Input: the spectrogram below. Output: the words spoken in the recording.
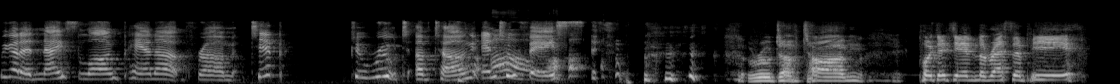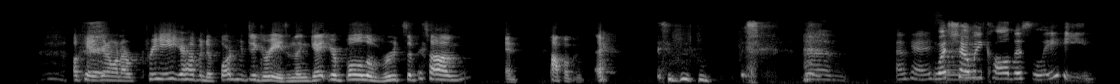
We got a nice long pan up from tip to root of tongue and to Oh. face. Root of tongue. Put it in the recipe. Okay, you're gonna want to preheat your oven to 400 degrees, and then get your bowl of roots of tongue and pop them in there. Um, okay. What so shall we call this lady?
